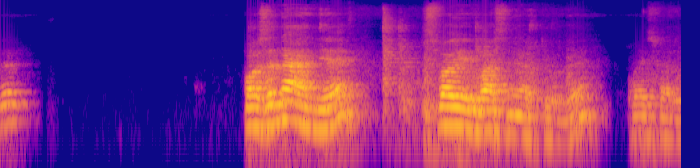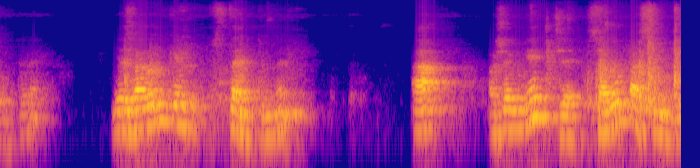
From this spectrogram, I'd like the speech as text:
że poznanie swojej własnej natury, swojej swarupy, jest warunkiem wstępnym, a osiągnięcie sarupa siddhi,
